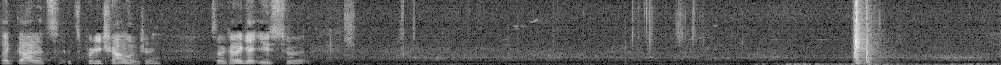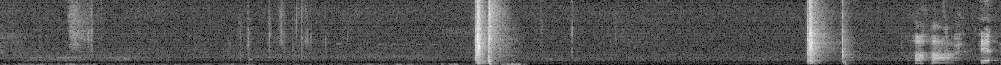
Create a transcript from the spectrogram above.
like that, it's, it's pretty challenging. So I gotta get used to it. Haha, hit.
